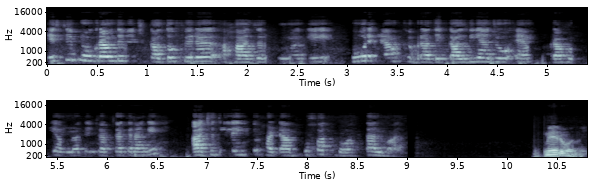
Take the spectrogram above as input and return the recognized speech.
ਇਸੇ ਪ੍ਰੋਗਰਾਮ ਦੇ ਵਿੱਚ ਕੱਲ ਤੋਂ ਫਿਰ ਹਾਜ਼ਰ ਹੋਵਾਂਗੇ ਹੋਰ ਅਹਿਮ ਖਬਰਾਂ ਦੇ ਕੱਲ ਦੀਆਂ ਜੋ ਅਹਿਮ ਖਬਰਾਂ ਹੋਣਗੀਆਂ, ਉਹਨਾਂ ਤੇ ਚਰਚਾ ਕਰਾਂਗੇ। ਅੱਜ ਦੇ ਲਈ ਤੁਹਾਡਾ ਬਹੁਤ ਬਹੁਤ ਧੰਨਵਾਦ। ਮਿਹਰਬਾਨੀ।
